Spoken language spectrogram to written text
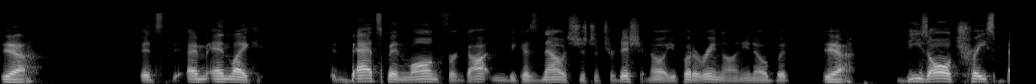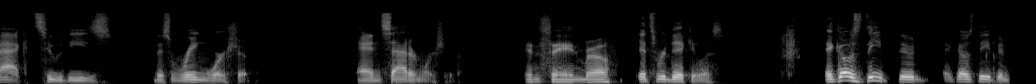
Yeah. it's and, and like that's been long forgotten because now it's just a tradition. Oh, you put a ring on, you know, but Yeah. These all trace back to these this ring worship and Saturn worship. Insane, bro. It's ridiculous. It goes deep, dude. It goes deep and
